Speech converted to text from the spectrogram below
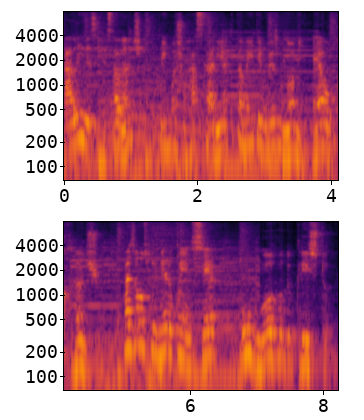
além desse restaurante, tem uma churrascaria que também tem o mesmo nome, El Rancho. Mas vamos primeiro conhecer o Morro do Cristo.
